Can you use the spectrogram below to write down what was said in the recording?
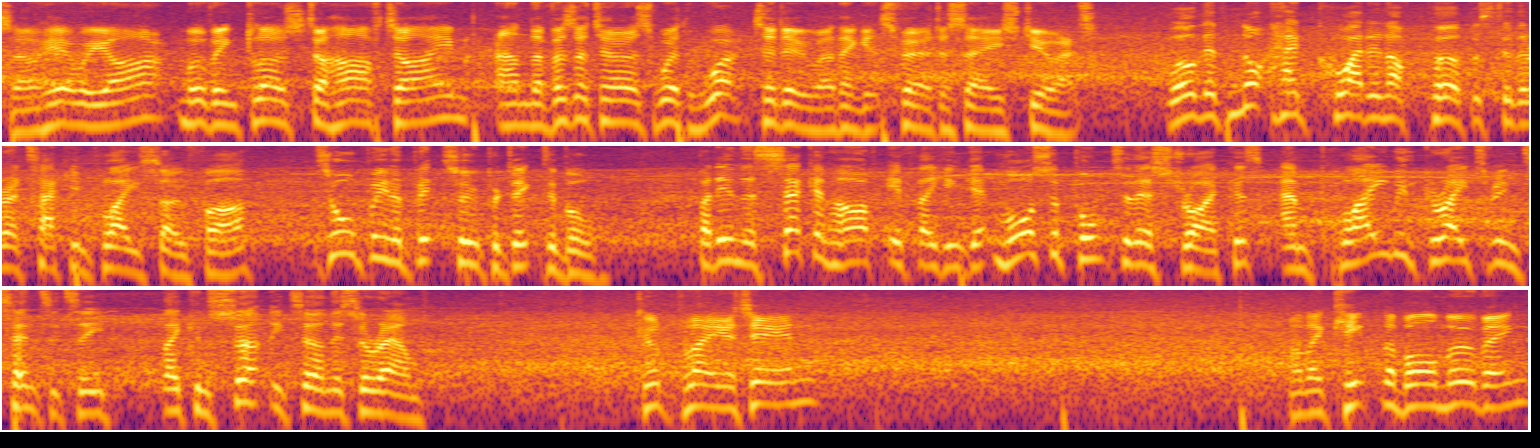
So here we are, moving close to half-time, and the visitors with work to do, I think it's fair to say, Stuart. Well, they've not had quite enough purpose to their attacking play so far. It's all been a bit too predictable. But in the second half, if they can get more support to their strikers and play with greater intensity, they can certainly turn this around. Could play it in. Well, they keep the ball moving.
